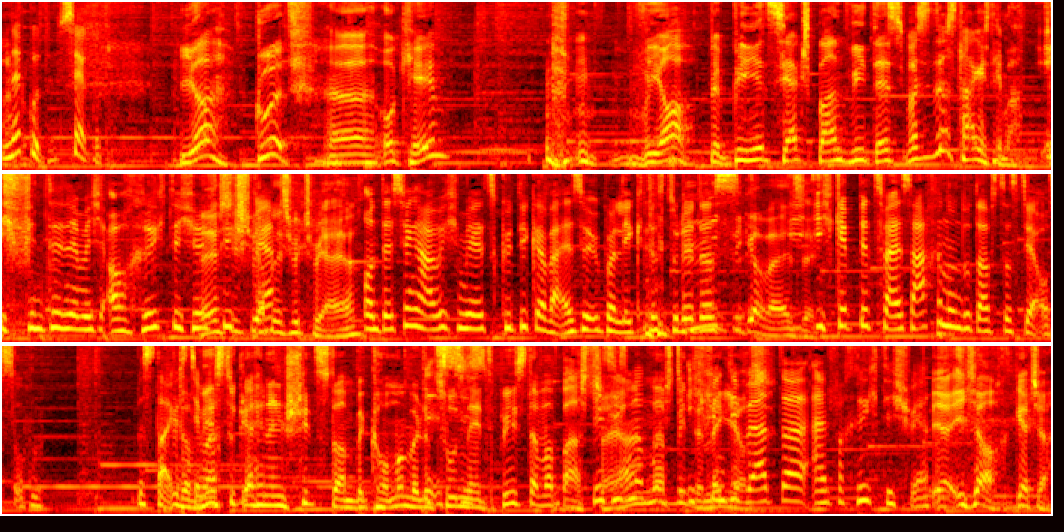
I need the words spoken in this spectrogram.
Na gut, sehr gut. Ja, gut. Äh, okay. ja, bin jetzt sehr gespannt, wie das. Was ist das Tagesthema? Ich finde nämlich auch richtig, Ja, richtig ich schwer. das wird schwer, ja? Und deswegen habe ich mir jetzt gütigerweise überlegt, dass du dir das. Gütigerweise. Ich, ich gebe dir zwei Sachen und du darfst das dir aussuchen. Das Da Tagesthema. wirst du gleich einen Shitstorm bekommen, weil du Das zu ist- nett bist, aber passt das schon. ist ja? mir Na, wurscht. bitte, Ich finde die. Wörter einfach richtig schwer. Ja, ich auch, geht schon.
